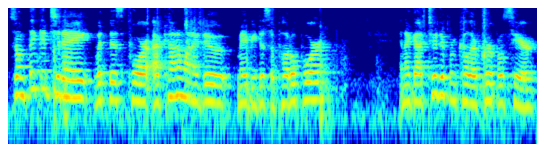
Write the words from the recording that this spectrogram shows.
So I'm thinking today with this pour, I kind of want to do maybe just a puddle pour. And I got two different color purples here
